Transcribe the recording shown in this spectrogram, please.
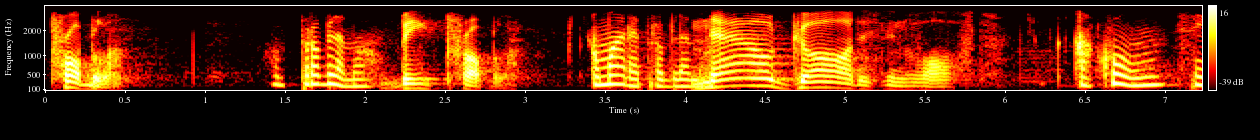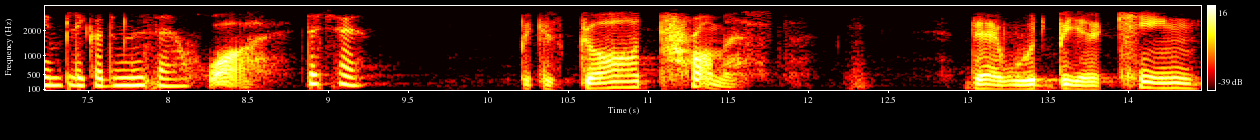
Problem. O problemă, Big problem. O mare problemă. Now God is involved. Acum se implică Dumnezeu. Why? De ce? Because God promised there would be a king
